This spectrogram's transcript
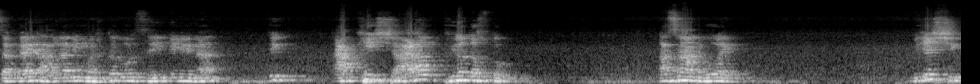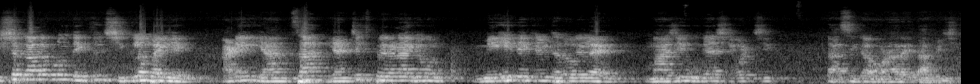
सकाळी आला आणि मास्टरवर सही केली ना ती अख्खी शाळा फिरत असतो. असा अनुभव आहे. म्हणजे शिक्षकाकडून देखील शिकलं पाहिजे आणि यांचा यांचीच प्रेरणा घेऊन मीही देखील ठरवलेलं आहे माझी उद्या शेवटची तासिका होणार आहे दहावीची.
